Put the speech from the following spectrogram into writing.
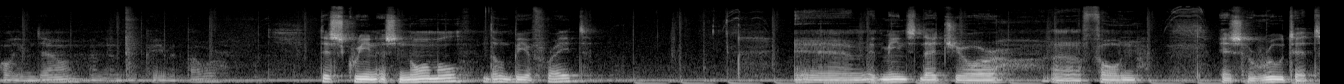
Volume down and then OK with power this screen is normal, don't be afraid. Um, it means that your uh, phone is rooted.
